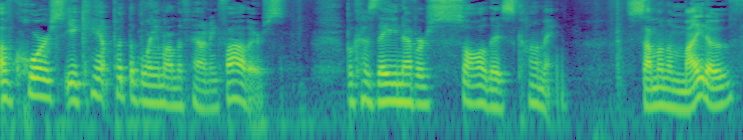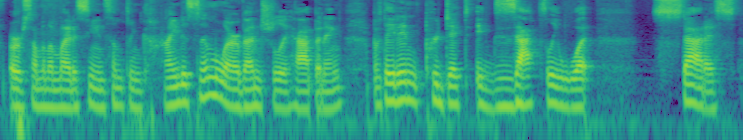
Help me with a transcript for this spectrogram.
of course, you can't put the blame on the founding fathers because they never saw this coming. Some of them might have, or some of them might have seen something kind of similar eventually happening, but they didn't predict exactly what status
